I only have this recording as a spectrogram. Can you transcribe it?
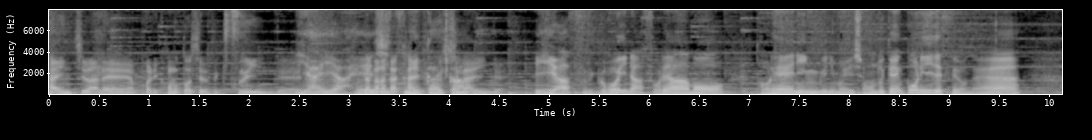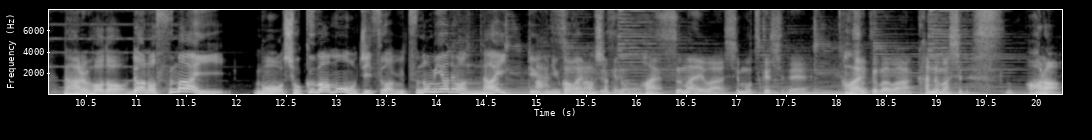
毎日はねやっぱりこの年だときついんでいやいや平日なかなか回復しないんで。いやすごいな。そりゃもうトレーニングにもいいし本当健康にいいですよねなるほど。であの住まいもう職場も実は宇都宮ではないっていうふうに伺いましたけど、はい、住まいは下野市で、はい、職場は鹿沼市です。あら。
